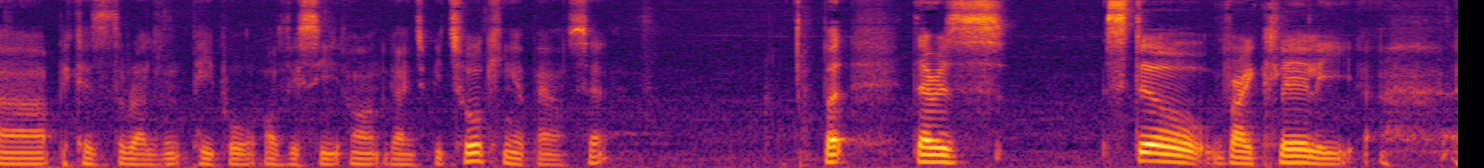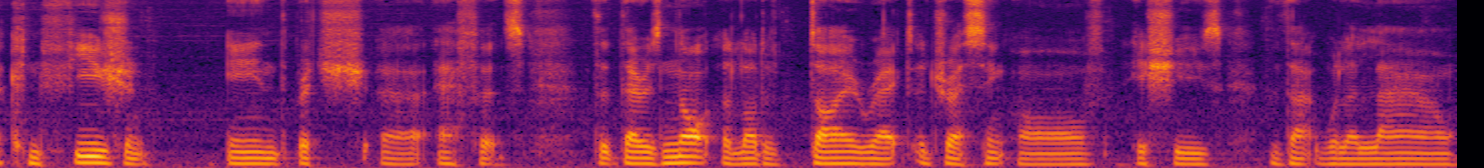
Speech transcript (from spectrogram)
uh, because the relevant people obviously aren't going to be talking about it. But there is still very clearly a confusion in the British uh, efforts that there is not a lot of direct addressing of issues that will allow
